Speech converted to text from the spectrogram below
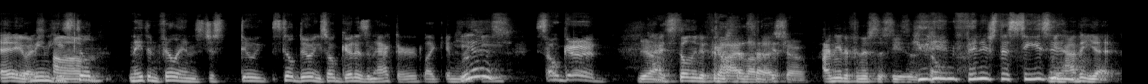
Anyways, I mean, he's um, still Nathan Fillion is just doing, still doing so good as an actor. Like in He Rookie, is. so good. yeah I still need to finish God, I that, love that second- show. I need to finish the season. You still. didn't finish the season, We haven't yet.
